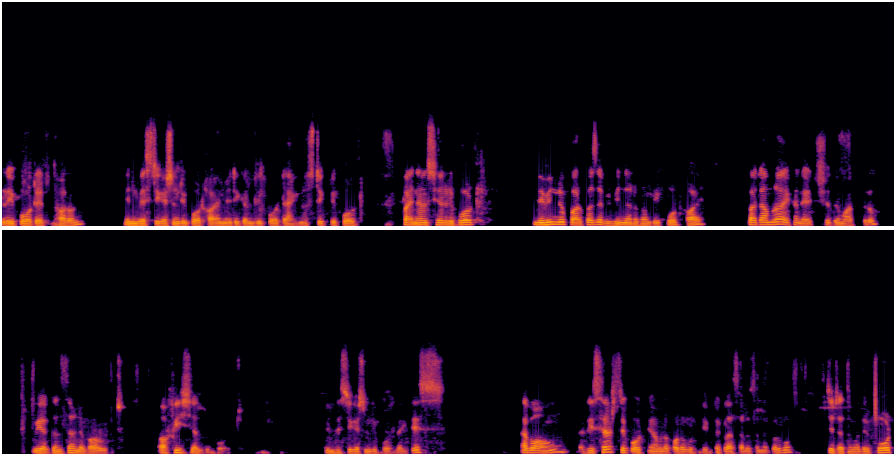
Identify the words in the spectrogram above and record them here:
রিপোর্টের ধরন। ইনভেস্টিগেশন রিপোর্ট হয় medical report diagnostic report financial report বিভিন্ন পারপাজে বিভিন্ন রকম রিপোর্ট হয়। বাট আমরা এখানে শুধুমাত্র we are concerned about official report investigation report like this এবং রিসার্চ রিপোর্ট নিয়ে আমরা পরবর্তী একটা ক্লাস আলোচনা করব, যেটা তোমাদের ফোর্থ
